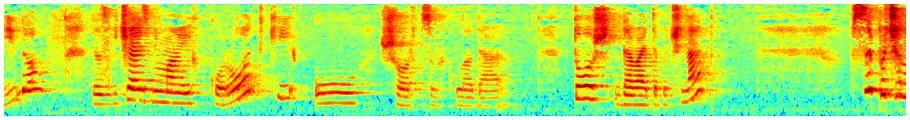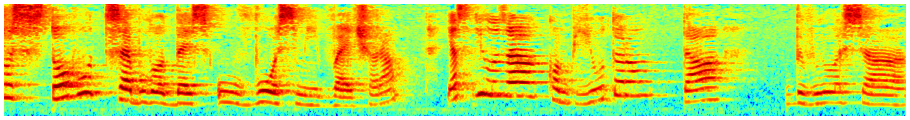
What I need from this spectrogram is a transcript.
відео. Зазвичай знімаю їх короткі, у шортс викладаю. Тож, давайте починати. Все почалося з того, це було десь у восьмій вечора. Я сиділа за комп'ютером та дивилася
